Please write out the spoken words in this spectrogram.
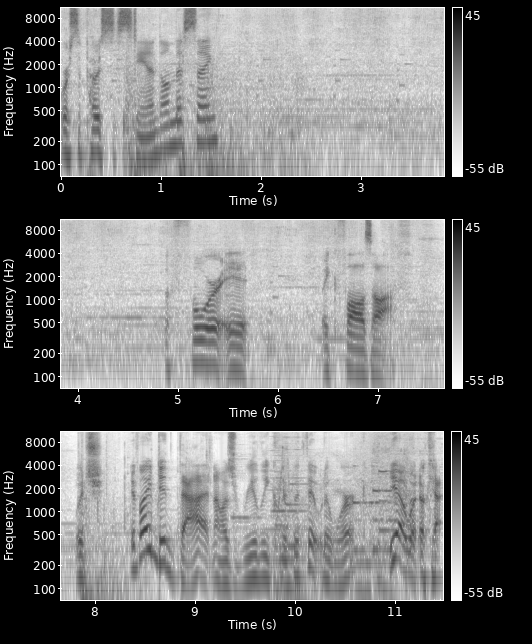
we're supposed to stand on this thing before it like falls off. Which, if I did that and I was really quick with it, would it work? Yeah, it would, okay.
